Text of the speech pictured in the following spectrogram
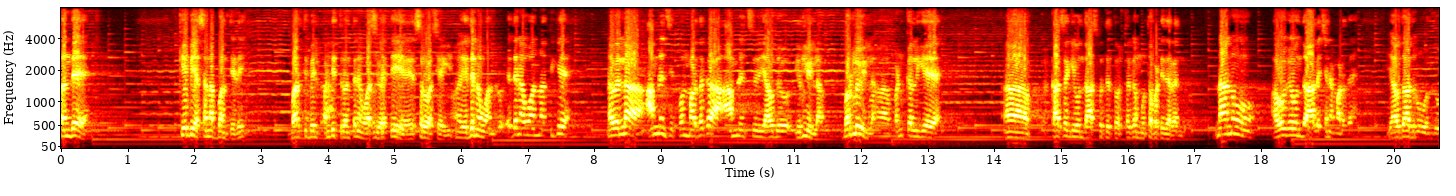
ತಂದೆ ಕೆ ಬಿ ಹಸನಪ್ಪ ಅಂತೇಳಿ ಭಾರತಿ ಬೇಲ್ ಪಂಡಿತರು ಅಂತಾನೆ ವಾಸಿಯಾಗಿ, ಹೆಸರುವಾಸಿಯಾಗಿ. ಎದೆನೋವು ಅಂದ್ರು. ಎದೆನೋವು ಅನ್ನೋತ್ತಿಗೆ ನಾವೆಲ್ಲ ಆಂಬುಲೆನ್ಸ್ ಫೋನ್ ಮಾಡಿದಾಗ ಆಂಬುಲೆನ್ಸ್ ಯಾವ್ದು ಇರ್ಲಿಲ್ಲ, ಬರಲೂ ಇಲ್ಲ. ಬಣ್ಕಲ್ಗೆ ಖಾಸಗಿ ಒಂದು ಆಸ್ಪತ್ರೆ ತೋರಿಸಿದಾಗ ಮೃತಪಟ್ಟಿದ್ದಾರೆ ಅಂದ್ರು ನಾನು ಅವಾಗ ಒಂದು ಆಲೋಚನೆ ಮಾಡಿದೆ, ಯಾವ್ದಾದ್ರು ಒಂದು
